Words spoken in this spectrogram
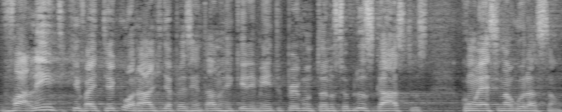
valente que vai ter coragem de apresentar um requerimento perguntando sobre os gastos com essa inauguração.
